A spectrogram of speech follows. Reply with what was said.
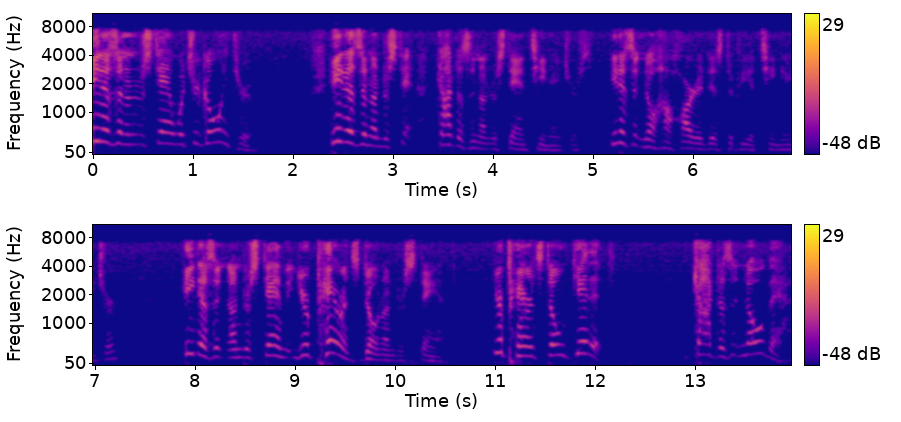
He doesn't understand what you're going through. He doesn't understand. God doesn't understand teenagers. He doesn't know how hard it is to be a teenager. He doesn't understand that your parents don't understand. Your parents don't get it. God doesn't know that.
